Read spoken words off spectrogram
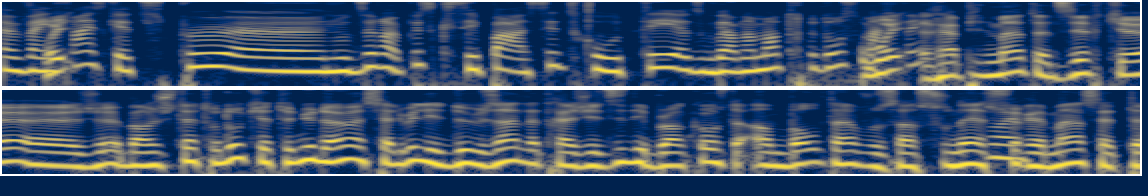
euh, Vincent, est-ce que tu peux nous dire un peu ce qui s'est passé du côté du gouvernement Trudeau ce matin? Oui, rapidement, te dire que je, bon, Justin Trudeau qui a tenu d'un à saluer les deux ans de la tragédie des Broncos de Humboldt. Hein, vous vous en souvenez assurément, cet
